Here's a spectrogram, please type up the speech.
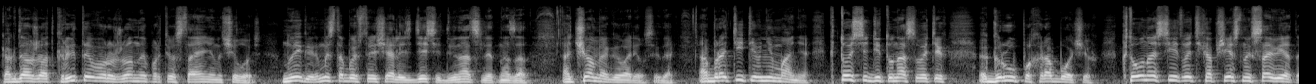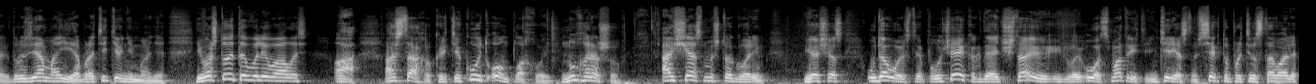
Когда уже открытое вооруженное противостояние началось. Ну, Игорь, мы с тобой встречались 10-12 лет назад. О чем я говорил всегда? Обратите внимание, кто сидит у нас в этих группах рабочих, кто у нас сидит в этих общественных советах. Друзья мои, обратите внимание. И во что это выливалось? А, Астахов критикует, он плохой. Ну, хорошо. А сейчас мы что говорим? Я сейчас удовольствие получаю, когда я читаю и говорю, о, смотрите, интересно, все, кто протестовали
